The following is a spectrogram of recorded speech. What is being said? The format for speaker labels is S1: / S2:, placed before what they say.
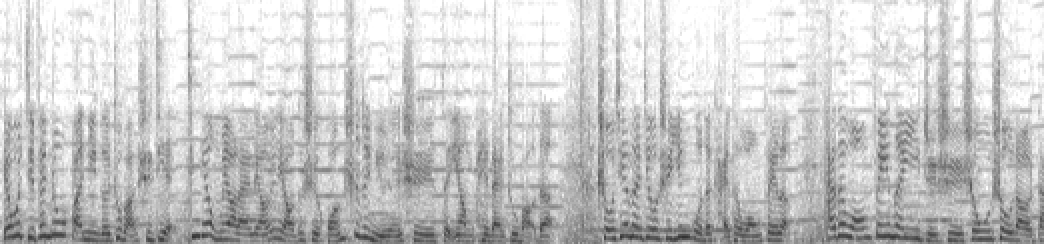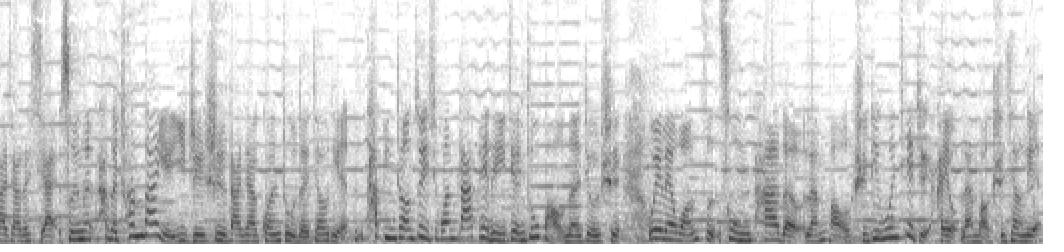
S1: 给我几分钟，还你一个珠宝世界。今天我们要来聊一聊的是皇室的女人是怎样佩戴珠宝的。首先呢，就是英国的凯特王妃了。凯特王妃呢，一直是受受到大家的喜爱，所以呢，她的穿搭也一直是大家关注的焦点。她平常最喜欢搭配的一件珠宝呢，就是威廉王子送她的蓝宝石订婚戒指，还有蓝宝石项链。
